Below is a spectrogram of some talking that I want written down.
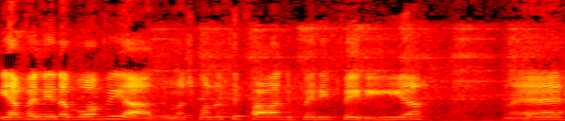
e a Avenida Boa Viagem. Mas quando se fala de periferia, né?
